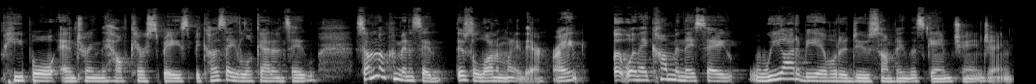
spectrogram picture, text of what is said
people entering the healthcare space because they look at it and say, some of them come in and say, there's a lot of money there, right? But when they come and they say, we ought to be able to do something that's game changing,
